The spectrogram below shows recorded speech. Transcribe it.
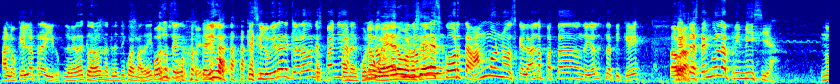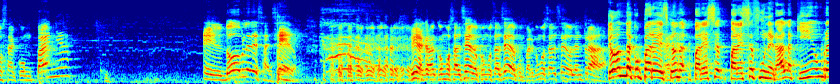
a lo que él ha traído. Le hubiera declarado en Atlético de Madrid. Por eso te, estuvo- te digo que si lo hubiera declarado en España, con el Kun mi nómina- Agüero, mi no nómina sé. es corta, vámonos, que le dan la patada donde ya les platiqué. Ahora. Les, les tengo la primicia. Nos acompaña el doble de Salcedo. Mira, como Salcedo, como Salcedo, compadre, como Salcedo la entrada. ¿Qué onda, compadres? ¿Qué onda? Parece, parece funeral aquí, hombre.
